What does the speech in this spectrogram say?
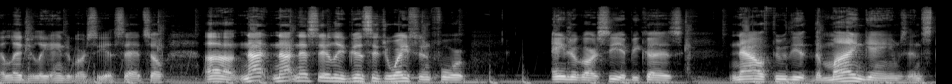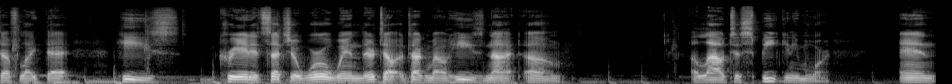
allegedly Angel Garcia said. So uh, not not necessarily a good situation for Angel Garcia because now through the the mind games and stuff like that, he's created such a whirlwind. They're talking about he's not um, allowed to speak anymore, and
